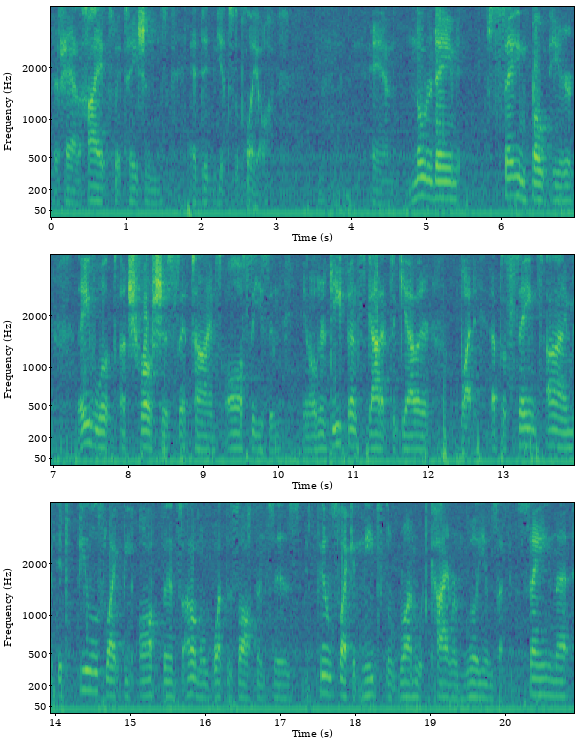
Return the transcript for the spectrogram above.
that had high expectations and didn't get to the playoff. And Notre Dame same boat here. They've looked atrocious at times all season. You know, their defense got it together, But at the same time, it feels like the offense, I don't know what this offense is, it feels like it needs to run with Kyren Williams. I've been saying that,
